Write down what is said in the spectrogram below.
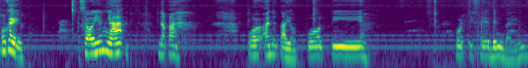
Okay. So, yun nga. Naka, or ano tayo, 40, 47 ba yun?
